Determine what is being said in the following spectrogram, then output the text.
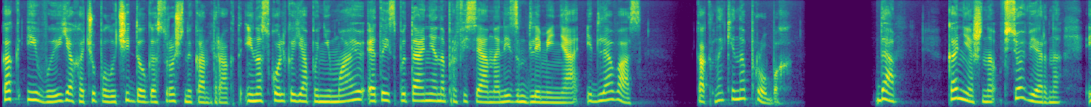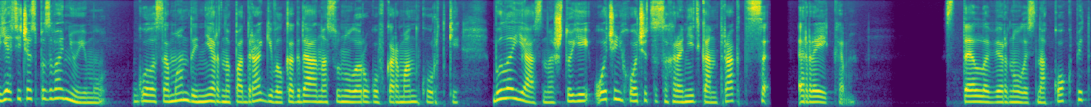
Как и вы, я хочу получить долгосрочный контракт, и, насколько я понимаю, это испытание на профессионализм для меня и для вас, как на кинопробах. Да, конечно, все верно. Я сейчас позвоню ему. Голос Аманды нервно подрагивал, когда она сунула руку в карман куртки. Было ясно, что ей очень хочется сохранить контракт с Рейком. Стелла вернулась на кокпит.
